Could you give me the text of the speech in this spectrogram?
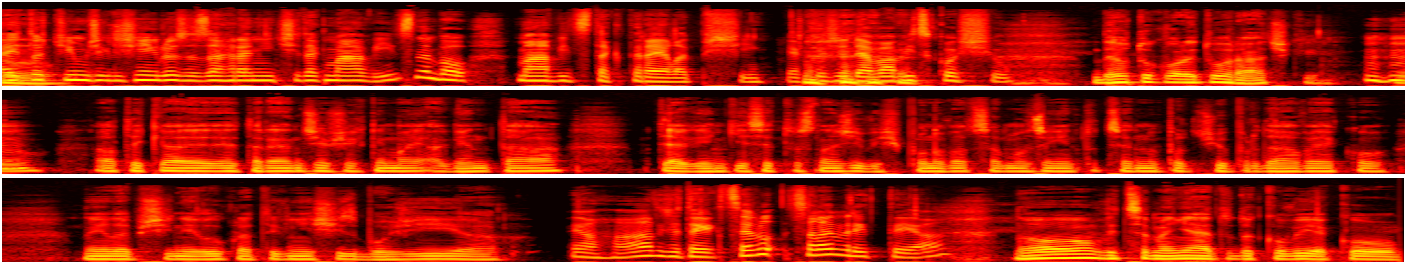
A jo. je to tím, že když je někdo ze zahraničí, tak má víc, nebo má víc tak, která je lepší? Jakože dává víc košů. Jde o tu kvalitu hráčky. Mm-hmm. Jo. Ale teďka je trend, že všechny mají agenta, ty agenti se to snaží vyšponovat samozřejmě tu cenu, protože prodávají jako nejlepší, nejlukrativnější zboží. A... Aha, takže to je jak celebrity, jo? No, víceméně je to takový jako uh,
